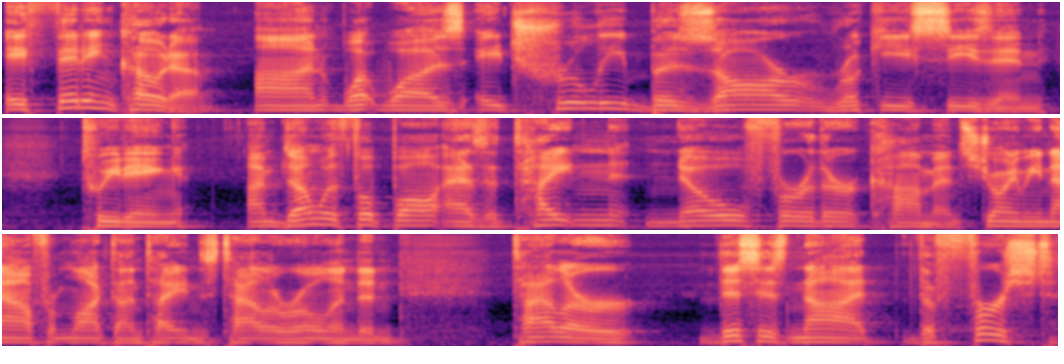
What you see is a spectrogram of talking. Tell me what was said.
a fitting coda on what was a truly bizarre rookie season, tweeting, I'm done with football as a Titan. No further comments. Joining me now from Locked On Titans, Tyler Rowland. And Tyler, this is not the first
